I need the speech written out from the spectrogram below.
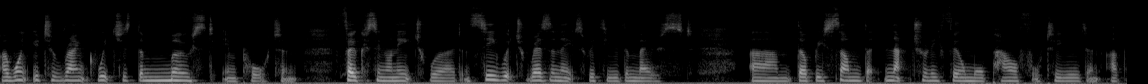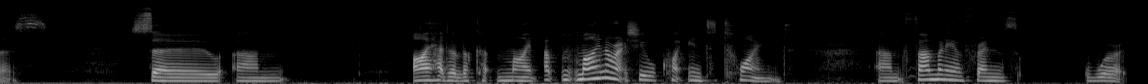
I want you to rank which is the most important, focusing on each word and see which resonates with you the most. Um, there'll be some that naturally feel more powerful to you than others. So um, I had a look at mine. Uh, mine are actually all quite intertwined. Um, family and friends were,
